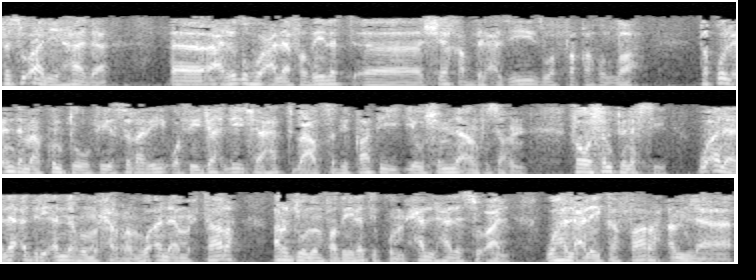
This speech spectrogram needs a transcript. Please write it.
فسؤالي هذا آه، أعرضه على فضيلة آه، الشيخ عبد العزيز وفقه الله. تقول عندما كنت في صغري وفي جهلي شاهدت بعض صديقاتي يوشمن أنفسهن فوشمت نفسي وأنا لا أدري أنه محرم وأنا محتارة. أرجو من فضيلتكم حل هذا السؤال. وهل علي كفارة أم لا؟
